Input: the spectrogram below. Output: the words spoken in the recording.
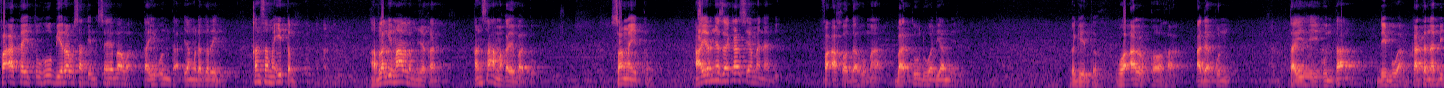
fa'ataituhu birausatin saya bawa kayu unta yang udah kering kan sama hitam apalagi malam ya kan? Kan sama kayak batu. Sama hitam. Akhirnya saya kasih sama Nabi. Fa'akhodahuma batu dua diambil. Begitu. Wa alqaha adapun tai unta dibuang. Kata Nabi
